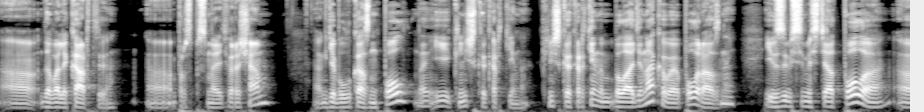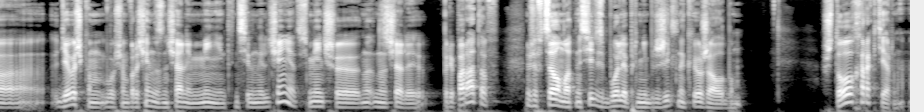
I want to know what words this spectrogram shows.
а, давали карты а, просто посмотреть врачам, где был указан пол и клиническая картина. Клиническая картина была одинаковая, пол разный. И в зависимости от пола девочкам, в общем, врачи назначали менее интенсивное лечение, то есть меньше назначали препаратов, в целом относились более пренебрежительно к ее жалобам. Что характерно.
